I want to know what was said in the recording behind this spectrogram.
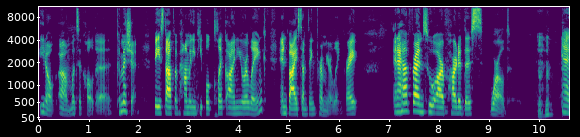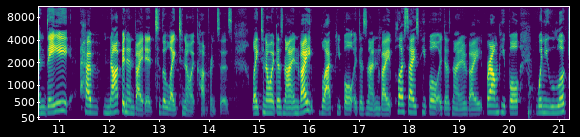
you know um, what's it called a commission based off of how many people click on your link and buy something from your link, right? And I have friends who are part of this world Mhm. and they have not been invited to the like to know it conferences. Like to know it does not invite black people it does not invite plus size people it does not invite brown people. When you look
